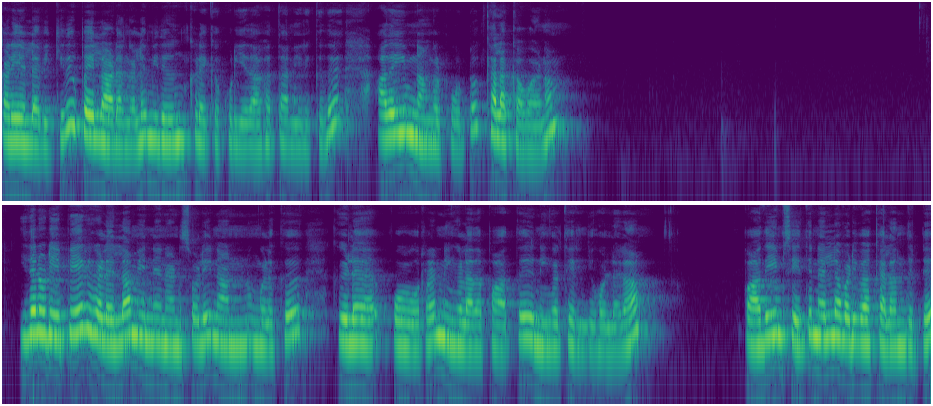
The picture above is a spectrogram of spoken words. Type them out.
கடையில் விற்கிது. இப்போ எல்லா இடங்களிலும் இதுவும் கிடைக்கக்கூடியதாகத்தான் இருக்குது. அதையும் நாங்கள் போட்டு கலக்க வேணும். இதனுடைய பேர்கள் எல்லாம் என்னென்னு சொல்லி நான் உங்களுக்கு கீழே போடுறேன். நீங்கள் அதை பார்த்து நீங்கள் தெரிஞ்சு கொள்ளலாம். இப்போ அதையும் சேர்த்து நல்ல வடிவாக கலந்துட்டு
